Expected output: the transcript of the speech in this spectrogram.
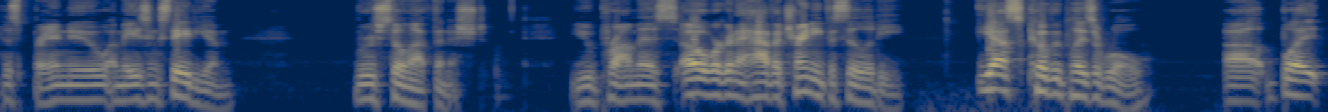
this brand new amazing stadium. Roof's still not finished. You promise, oh, we're going to have a training facility. Yes, COVID plays a role. Uh, but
